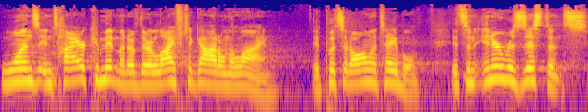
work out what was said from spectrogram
one's entire commitment of their life to God on the line. It puts it all on the table. It's an inner resistance,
